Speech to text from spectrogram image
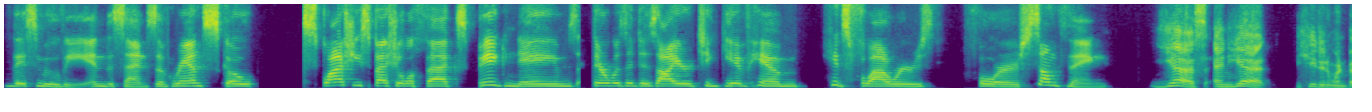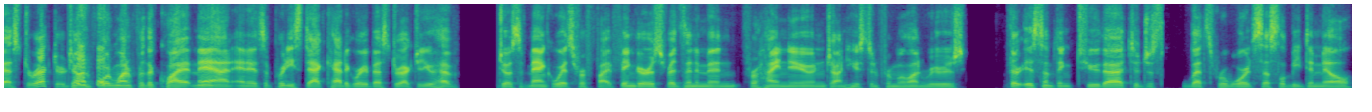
this movie in the sense of grand scope, splashy special effects, big names. There was a desire to give him his flowers for something. Yes, and yet he didn't win Best Director. John Ford won for The Quiet Man, and it's a pretty stacked category. Best Director, you have Joseph Mankiewicz for Five Fingers, Fred Zinnemann for High Noon, John Huston for Moulin Rouge. There is something to that to just let's reward Cecil B. DeMille.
